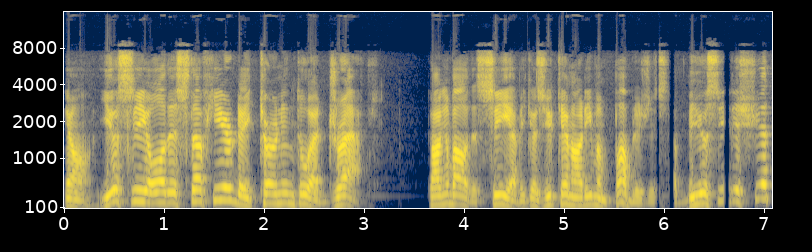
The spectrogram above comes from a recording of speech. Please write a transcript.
You know, you see all this stuff here, they turn into a draft. Talking about the CIA, because you cannot even publish this stuff. Do you see this shit?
